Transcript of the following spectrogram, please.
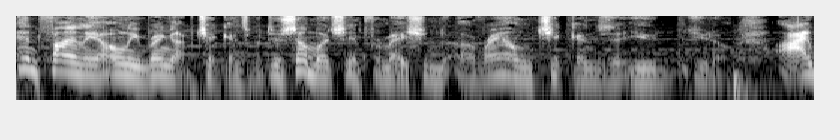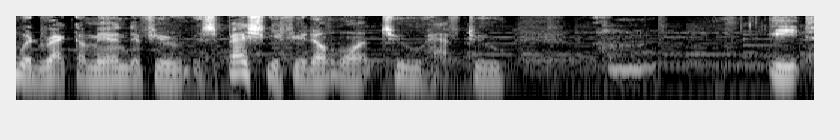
And finally, I only bring up chickens, but there's so much information around chickens that you you know I would recommend if you, especially if you don't want to have to um, eat.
